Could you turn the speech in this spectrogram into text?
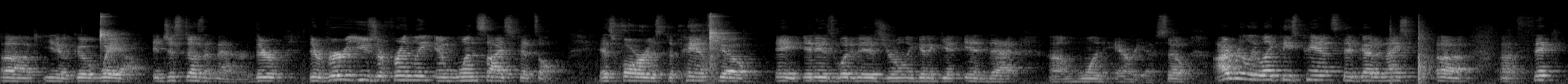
uh, you know, go way out. It just doesn't matter. They're, they're very user-friendly and one size fits all. As far as the pants go, hey, it is what it is. You're only going to get in that um, one area. So I really like these pants. They've got a nice uh, uh, thick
